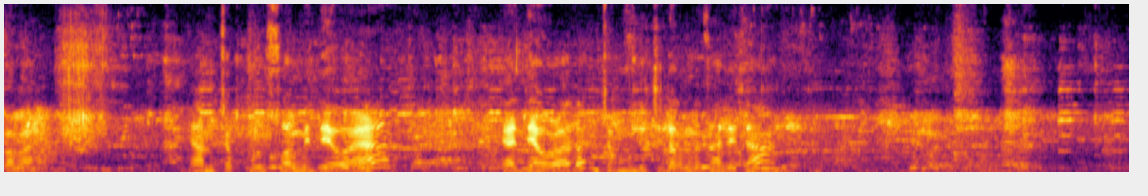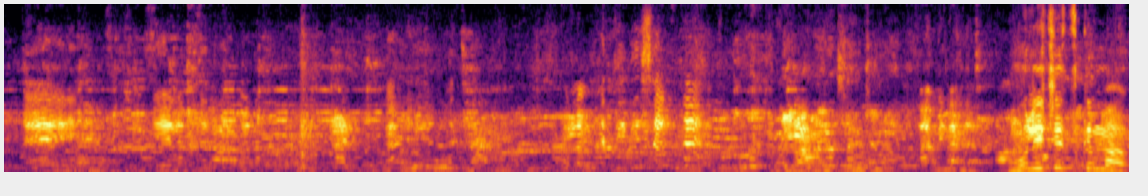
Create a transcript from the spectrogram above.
बघा हे आमच्या कुलस्वामी देव आहे. या देवळात आमच्या मुलीची लग्न झाले हा. मुलीचीच की मग?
